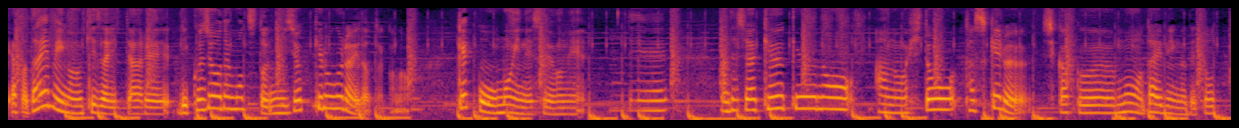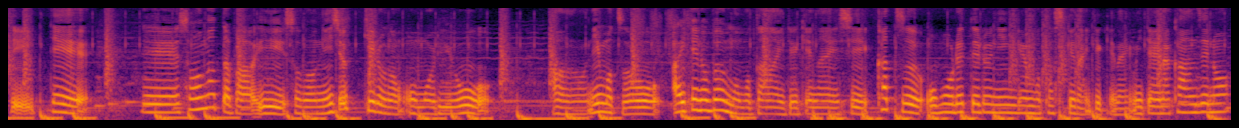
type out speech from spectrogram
やっぱダイビングの機材ってあれ陸上で持つと20キロぐらいだったかな結構重いんですよね。で私は救急のあの人を助ける資格もダイビングで取っていてでそうなった場合その20キロの重りをあの荷物を相手の分も持たないといけないしかつ溺れてる人間も助けないといけないみたいな感じの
